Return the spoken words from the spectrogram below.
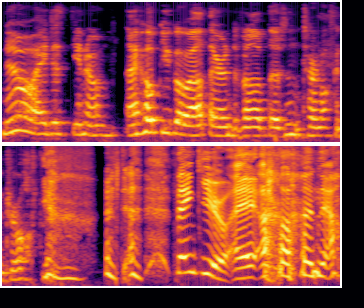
No, I just, you know, I hope you go out there and develop those internal controls. Thank you. I uh, now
